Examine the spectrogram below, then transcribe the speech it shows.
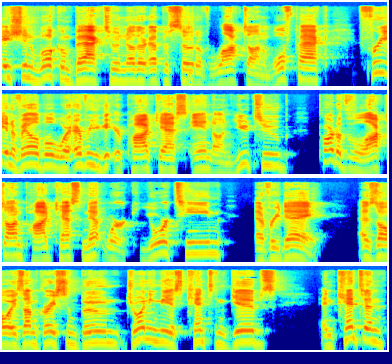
Nation, welcome back to another episode of Locked On Wolfpack, free and available wherever you get your podcasts and on YouTube, part of the Locked On Podcast Network, your team every day. As always, I'm Grayson Boone. Joining me is Kenton Gibbs. And Kenton,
